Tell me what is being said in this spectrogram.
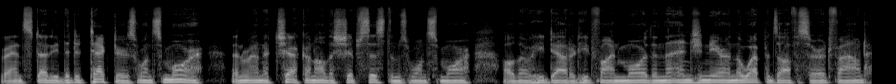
Van studied the detectors once more, then ran a check on all the ship's systems once more, although he doubted he'd find more than the engineer and the weapons officer had found.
